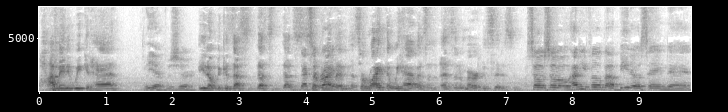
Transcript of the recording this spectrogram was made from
how many we could have. Yeah, for sure. You know, because that's that's that's That's a right. Amendment. That's a right that we have as an as an American citizen. So, so how do you feel about Beto saying that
